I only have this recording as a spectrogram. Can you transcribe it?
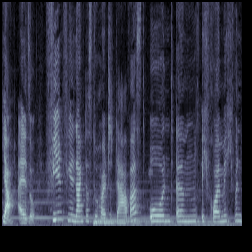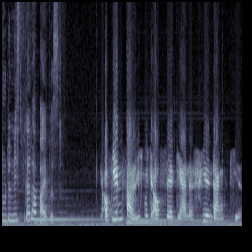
ja, also vielen, vielen Dank, dass du heute da warst und ähm, ich freue mich, wenn du demnächst wieder dabei bist. Auf jeden Fall, ich mich auch sehr gerne. Vielen Dank dir.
